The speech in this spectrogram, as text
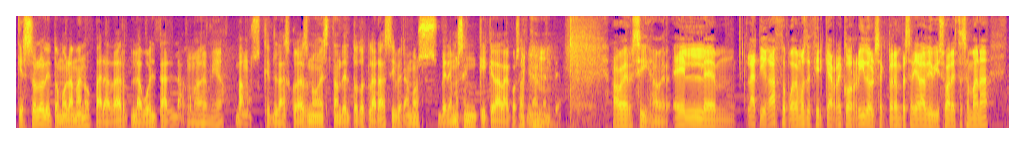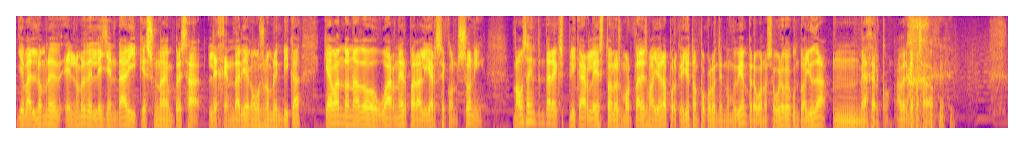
que solo le tomó la mano para dar la vuelta al lago. Madre mía. Vamos, que las cosas no están del todo claras y veremos, veremos en qué queda la cosa finalmente. A ver, sí, a ver. El em, latigazo, podemos decir que ha recorrido el sector empresarial audiovisual esta semana, lleva el nombre, el nombre de Legendary, que es una empresa legendaria, como su nombre indica, que ha abandonado Warner para aliarse con Sony. Vamos a intentar explicarle esto a los mortales mayora, porque yo tampoco lo entiendo muy bien, pero bueno, seguro que con tu ayuda mm, me acerco. A ver qué ha pasado.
